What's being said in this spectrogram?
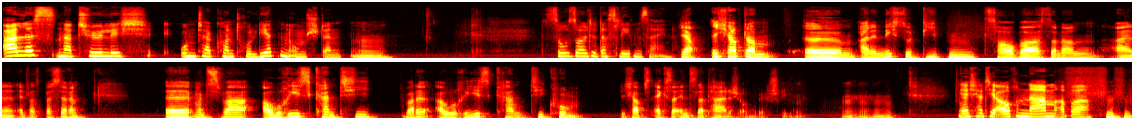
Alles natürlich unter kontrollierten Umständen. Mhm. So sollte das Leben sein. Ja, ich habe da ähm, einen nicht so deepen Zauber, sondern einen etwas besseren. Äh, und zwar Auris Canti, warte, Auris Canticum. Ich habe es extra ins Lateinische umgeschrieben. Mhm. Ja, ich hatte ja auch einen Namen, aber.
